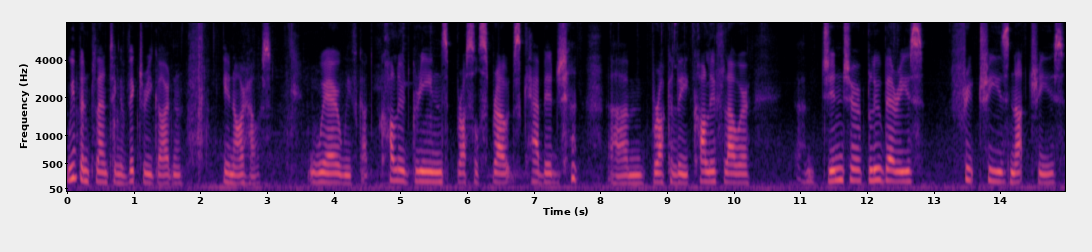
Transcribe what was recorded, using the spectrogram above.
We've been planting a victory garden in our house where we've got collard greens, Brussels sprouts, cabbage, um, broccoli, cauliflower, um, ginger, blueberries, fruit trees, nut trees.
